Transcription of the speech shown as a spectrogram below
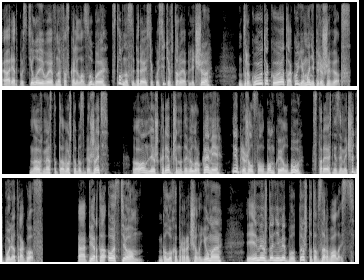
Ария отпустила его и вновь оскалила зубы, словно собираясь укусить и второе плечо. Другую такую атаку Йома не переживет. Но вместо того, чтобы сбежать, он лишь крепче надавил руками и прижался лбом к её лбу, стараясь не замечать боли от рогов. «Аперта остиум!» — глухо прорычал Юма, и между ними будто что-то взорвалось.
